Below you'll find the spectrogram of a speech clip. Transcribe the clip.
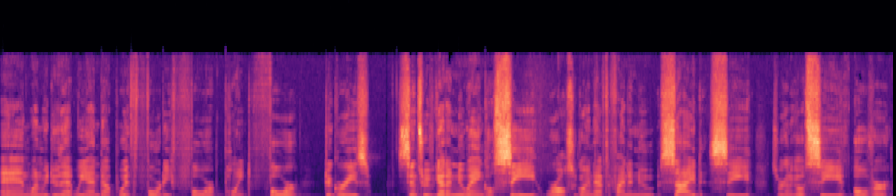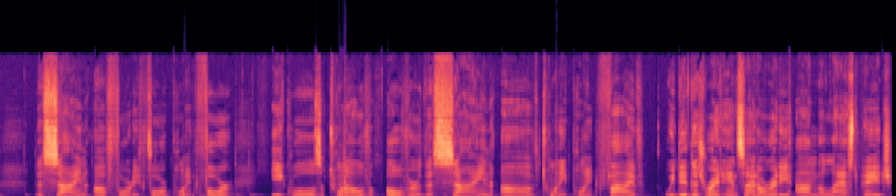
And when we do that, we end up with 44.4 degrees. Since we've got a new angle C, we're also going to have to find a new side C. So we're going to go C over the sine of 44.4 equals 12 over the sine of 20.5. We did this right-hand side already on the last page.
